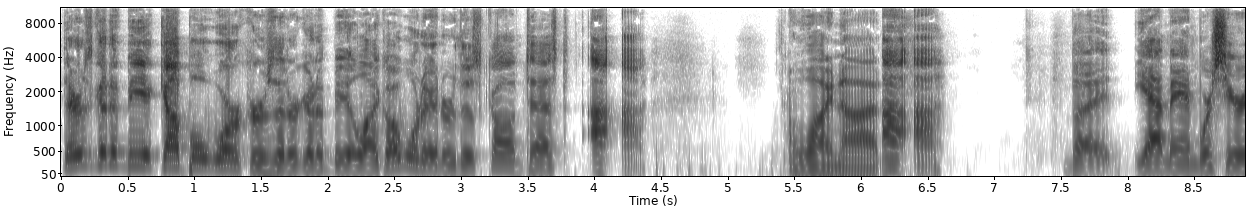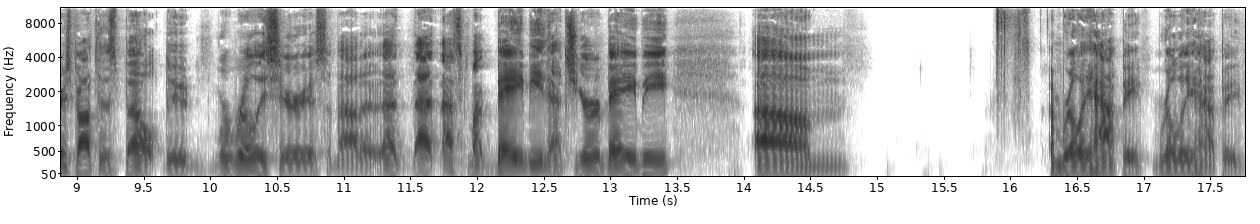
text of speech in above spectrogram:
There's going to be a couple workers that are going to be like, "I want to enter this contest." Uh-uh. Why not? Uh-uh. But yeah, man, we're serious about this belt, dude. We're really serious about it. That that that's my baby. That's your baby. Um I'm really happy. Really happy.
